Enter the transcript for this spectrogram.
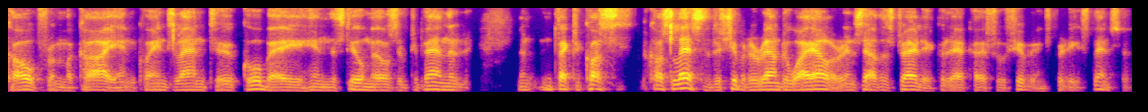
coal from Mackay in Queensland to Kobe in the steel mills of Japan. That, in fact, it costs costs less than to ship it around to Whyalla in South Australia because our coastal shipping is pretty expensive.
